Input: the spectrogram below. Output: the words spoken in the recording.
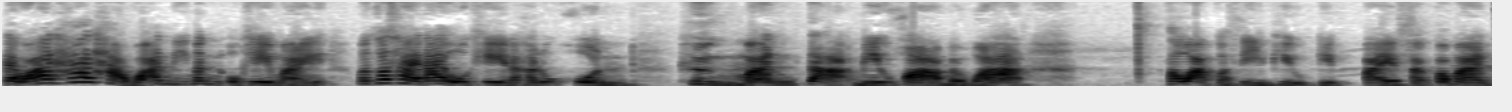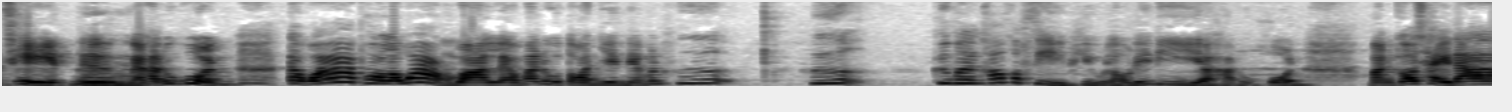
แต่ว่าถ้าถามว่าอันนี้มันโอเคไหม มันก็ใช้ได้โอเคนะคะ ทุกคน ถึงมันจะมีความแบบว่าสว่างกว่าสีผิวกิฟไปสักประมาณเฉดหนึ่งนะคะ ทุกคน แต่ว่าพอระหว่างวันแล้วมาดูตอนเย็นเนี้ยมันคือคือคือมันเข้ากับสีผิวเราได้ดีอะค่ะ ทุกคน มันก็ใช้ได้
